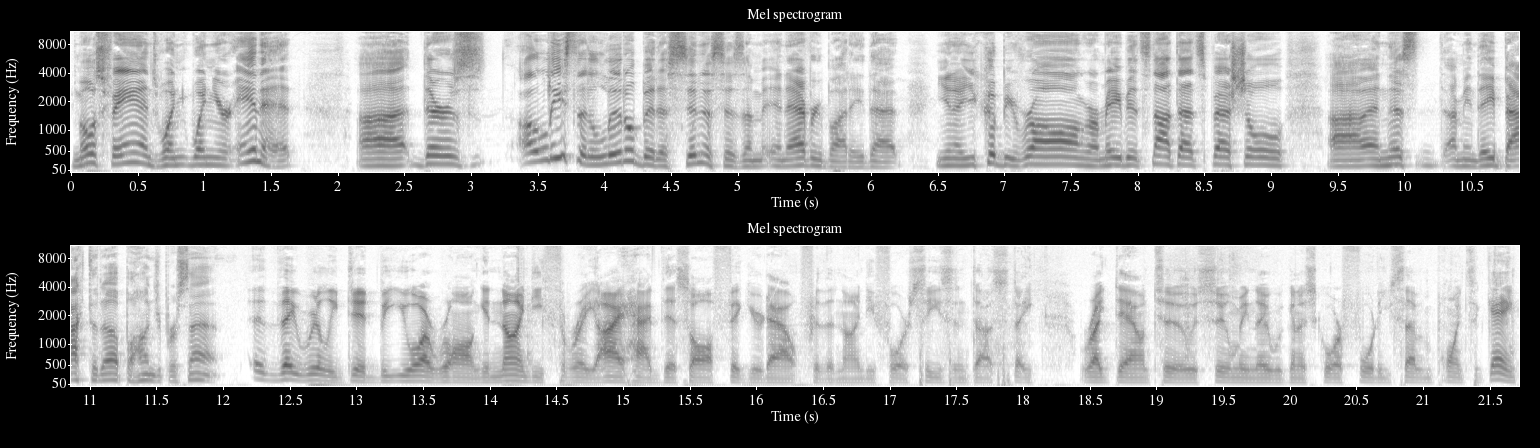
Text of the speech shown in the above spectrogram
most fans, when when you're in it, uh, there's at least a little bit of cynicism in everybody that you know you could be wrong or maybe it's not that special. Uh, and this, I mean, they backed it up 100 percent. Uh, they really did, but you are wrong. In '93, I had this all figured out for the '94 season, Dusty, right down to assuming they were going to score 47 points a game.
